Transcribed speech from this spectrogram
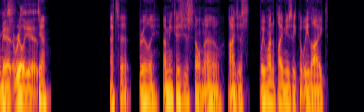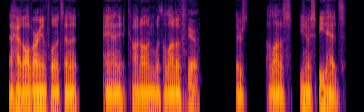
I mean, it really is. yeah. That's it, really. I mean, because you just don't know. I just we wanted to play music that we liked that had all of our influence in it, and it caught on with a lot of Yeah. there's a lot of you know speedheads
